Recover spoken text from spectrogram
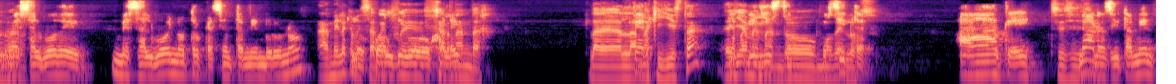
me salvó de, me salvó en otra ocasión también Bruno. A mí la que me salvó fue Fernanda. La, la maquillista, ella me mandó modelos. Ah, ok. Sí, sí. No, no, sí, también.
